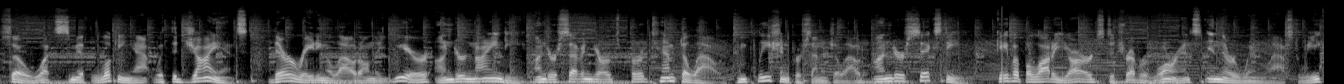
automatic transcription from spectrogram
So, what's Smith looking at with the Giants? Their rating allowed on the year under 90, under 7 yards per attempt allowed, completion percentage allowed under 60. Gave up a lot of yards to Trevor Lawrence in their win last week,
